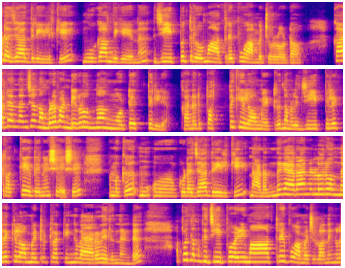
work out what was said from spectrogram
കുടജാദ്രിയിലേക്ക് മൂകാംബികയെന്ന് ജീപ്പ് ത്രൂ മാത്രമേ പോകാൻ പറ്റുള്ളൂ കേട്ടോ. കാരണം എന്താണെന്ന് വെച്ചാൽ നമ്മുടെ വണ്ടികളൊന്നും അങ്ങോട്ട് എത്തില്ല. കാരണം ഒരു പത്ത് കിലോമീറ്റർ നമ്മൾ ജീപ്പിൽ ട്രക്ക് ചെയ്തതിന് ശേഷം നമുക്ക് കുടജാദ്രിയിലേക്ക് നടന്ന് കയറാനുള്ള ഒരു ഒന്നര കിലോമീറ്റർ ട്രക്കിംഗ് വേറെ വരുന്നുണ്ട്. അപ്പോൾ നമുക്ക് ജീപ്പ് വഴി മാത്രമേ പോകാൻ പറ്റുള്ളൂ. നിങ്ങൾ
